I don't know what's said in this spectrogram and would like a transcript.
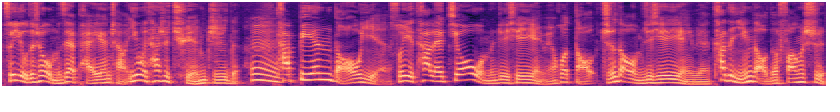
所以有的时候我们在排演场，因为他是全知的，嗯，他编导演，所以他来教我们这些演员或导指导我们这些演员，他的引导的方式，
